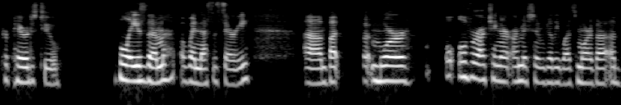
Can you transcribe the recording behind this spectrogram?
prepared to blaze them when necessary. Um, but but more overarching our, our mission really was more of a, a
